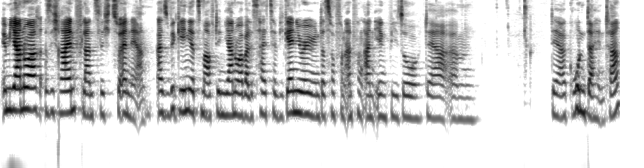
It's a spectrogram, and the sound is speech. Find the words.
im Januar sich rein pflanzlich zu ernähren. Also wir gehen jetzt mal auf den Januar, weil es heißt ja wie January und das war von Anfang an irgendwie so der ähm, der Grund dahinter.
